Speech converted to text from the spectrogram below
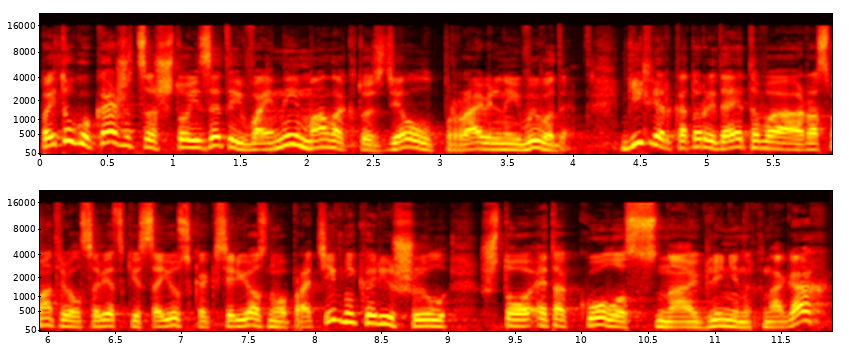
По итогу кажется, что из этой войны мало кто сделал правильные выводы. Гитлер, который до этого рассматривал Советский Союз как серьезного противника, решил, что это колос на глиняных ногах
